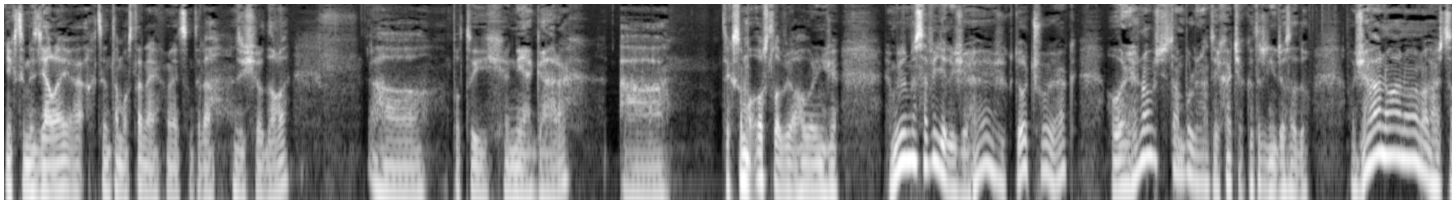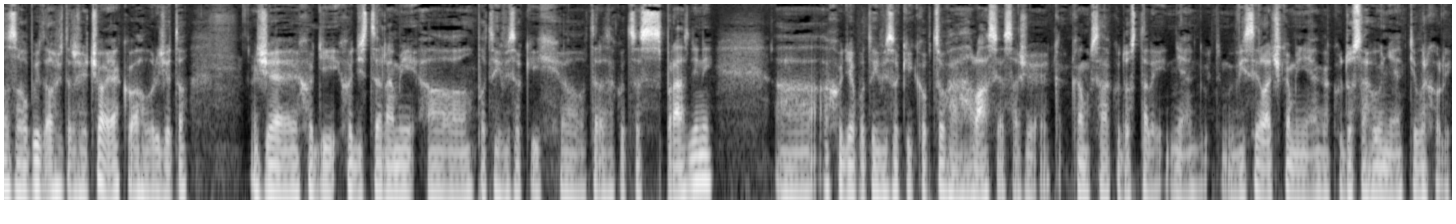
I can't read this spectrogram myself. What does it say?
nechcem ísť ďalej a chcem tam ostať, nakoniec som teda zišiel dole a, po tých Niagárach a tak som ho oslovil a hovorím, že, že my sme sa videli, že hej, že kto, čo, jak. Hovorím, že no, ste tam boli na tej chate ako 3 dní dozadu. A že áno, áno, áno. A som sa ho pýtal, že, teda, že čo ako a hovorí, že to, že chodí, chodí s cerami uh, po tých vysokých, uh, teraz ako cez prázdniny a, a chodia po tých vysokých kopcoch a hlásia sa, že kam sa ako dostali nejak vysielačkami, nejak ako dosahujú nejak tie vrcholy.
